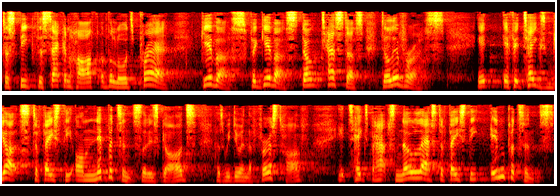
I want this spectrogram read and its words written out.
to speak the second half of the Lord's Prayer. Give us, forgive us, don't test us, deliver us. It, if it takes guts to face the omnipotence that is God's, as we do in the first half, It takes perhaps no less to face the impotence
